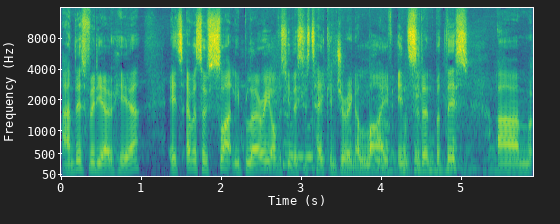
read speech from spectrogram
and this video here it's ever so slightly blurry. Obviously, this is taken during a live incident, but this um,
